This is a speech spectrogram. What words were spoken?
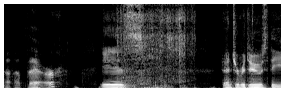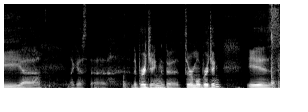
uh, up there is and to reduce the uh, I guess the the bridging the thermal bridging is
